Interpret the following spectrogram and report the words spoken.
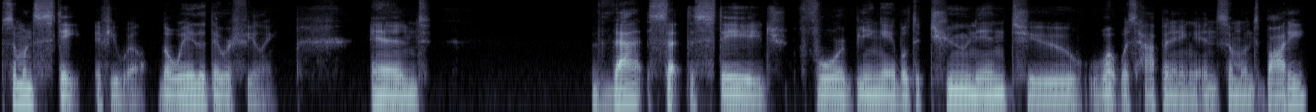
someone's state, if you will, the way that they were feeling. And that set the stage for being able to tune into what was happening in someone's body.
